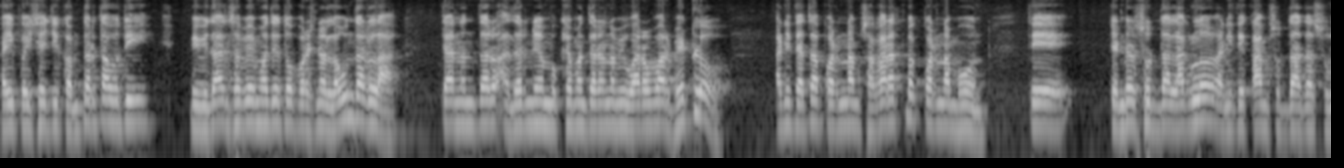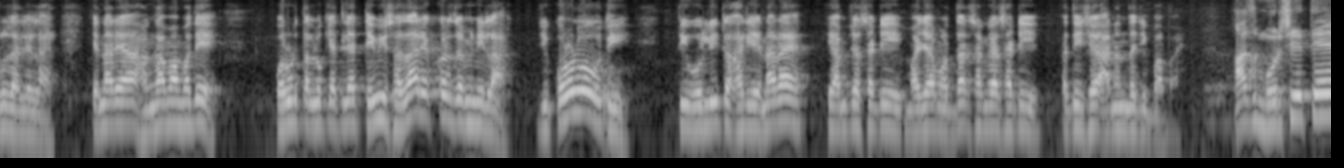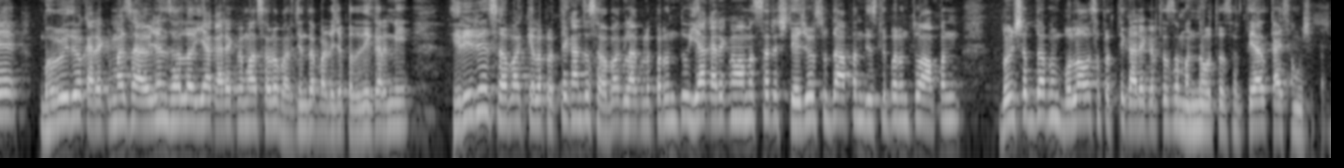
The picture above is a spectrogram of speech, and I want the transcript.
काही पैशाची कमतरता होती. मी विधानसभेमध्ये तो प्रश्न लावून धरला. त्यानंतर आदरणीय मुख्यमंत्र्यांना मी वारंवार भेटलो आणि त्याचा परिणाम सकारात्मक परिणाम होऊन ते टेंडरसुद्धा लागलं आणि ते कामसुद्धा आता सुरू झालेलं आहे. येणाऱ्या हंगामामध्ये वरुड तालुक्यातल्या तेवीस हजार एकर जमिनीला जी कोरडवाहू होती ती ओली तर खाली येणार आहे. ही आमच्यासाठी माझ्या मतदारसंघासाठी अतिशय आनंदाची बाब आहे. आज मोर्शी येथे भव्यदेव कार्यक्रमाचं आयोजन झालं. या कार्यक्रमात सर्व भारतीय जनता पार्टीच्या पदाधिकाऱ्यांनी हिरीने सहभाग केला. प्रत्येकांचा सहभाग लागला. परंतु या कार्यक्रमामध्ये सर स्टेजवर सुद्धा आपण दिसले परंतु आपण दोन शब्द आपण बोलावं असं प्रत्येक कार्यकर्त्याचं म्हणणं होतं सर. ते आज काय सांगू शकाल?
